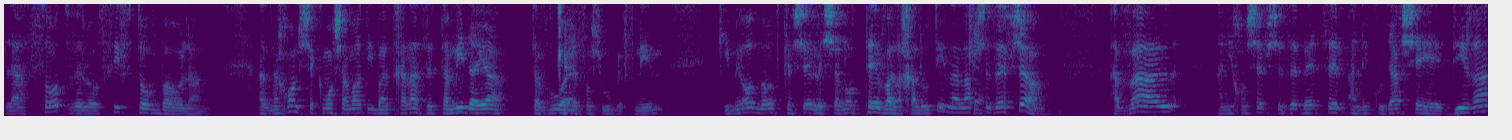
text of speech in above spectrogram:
לעשות ולהוסיף טוב בעולם. אז נכון שכמו שאמרתי בהתחלה, זה תמיד היה טבוע כן. איפשהו בפנים, כי מאוד מאוד קשה לשנות טבע לחלוטין, על אף. כן. שזה אפשר. אבל אני חושב שזה בעצם הנקודה שהאדירה,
